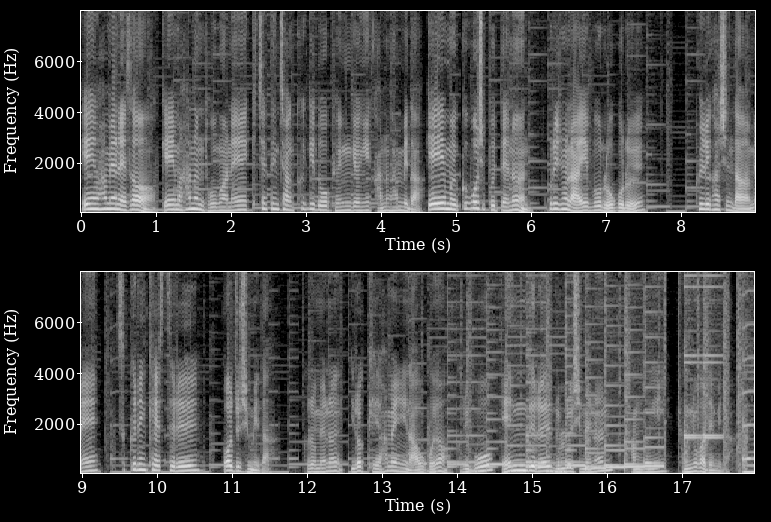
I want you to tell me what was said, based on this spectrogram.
게임 화면에서 게임 하는 동안에 채팅창 크기도 변경이 가능합니다. 게임을 끄고 싶을 때는 Prism Live 로고를 클릭하신 다음에 screencast를 꺼주십니다. 그러면은 이렇게 화면이 나오고요. 그리고 end를 누르시면은 방송이 종료가 됩니다.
